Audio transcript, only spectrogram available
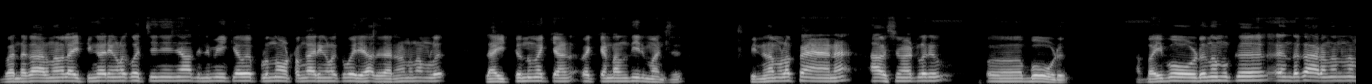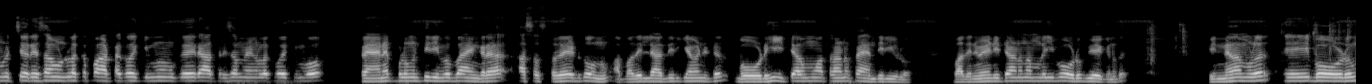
അപ്പോൾ എന്താ കാരണം ലൈറ്റും കാര്യങ്ങളൊക്കെ വെച്ച് കഴിഞ്ഞ് കഴിഞ്ഞാൽ അതിന്റെ മേക്കാവ് എപ്പോഴും നോട്ടം കാര്യങ്ങളൊക്കെ വരിക. അത് കാരണമാണ് നമ്മൾ ലൈറ്റ് ഒന്നും വെക്കാൻ വെക്കേണ്ടെന്ന് തീരുമാനിച്ചത്. പിന്നെ നമ്മളെ ഫാന് ആവശ്യമായിട്ടുള്ളൊരു ബോർഡ് അപ്പോൾ ഈ ബോർഡ് നമുക്ക് എന്താ കാരണം നമ്മൾ ചെറിയ സൗണ്ടിലൊക്കെ പാട്ടൊക്കെ വെക്കുമ്പോൾ നമുക്ക് രാത്രി സമയങ്ങളിലൊക്കെ വെക്കുമ്പോൾ ഫാൻ എപ്പോഴും തിരിയുമ്പോൾ ഭയങ്കര അസ്വസ്ഥതയായിട്ട് തോന്നും. അപ്പോൾ അതില്ലാതിരിക്കാൻ വേണ്ടിയിട്ട് ബോർഡ് ഹീറ്റ് ആകുമ്പോൾ മാത്രമാണ് ഫാൻ തിരിയുള്ളൂ. അപ്പോൾ അതിന് വേണ്ടിയിട്ടാണ് നമ്മൾ ഈ ബോർഡ് ഉപയോഗിക്കുന്നത് പിന്നെ നമ്മൾ ഈ ബോർഡും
